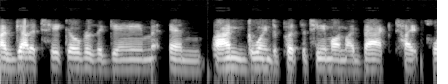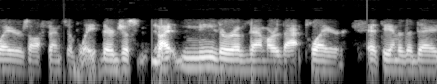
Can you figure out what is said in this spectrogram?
I've got to take over the game and I'm going to put the team on my back type players offensively. They're just I, neither of them are that player at the end of the day.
